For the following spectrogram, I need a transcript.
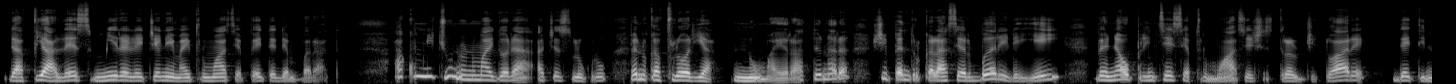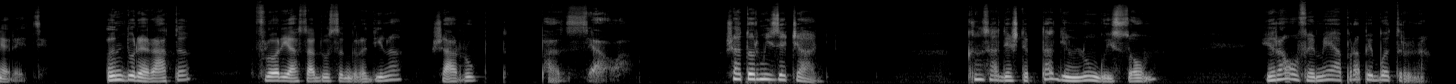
de a fi ales mirele celei mai frumoase fete de împărat. Acum niciunul nu mai dorea acest lucru, pentru că Floria nu mai era tânără și pentru că la serbările ei veneau prințese frumoase și strălucitoare de tinerețe. Îndurerată, Floria s-a dus în grădină și a rupt panseaua. Și a dormit zece ani. Când s-a deșteptat din lungul somn, era o femeie aproape bătrână.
